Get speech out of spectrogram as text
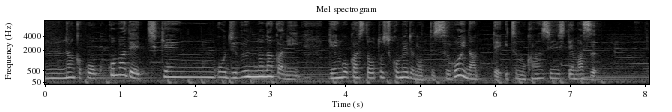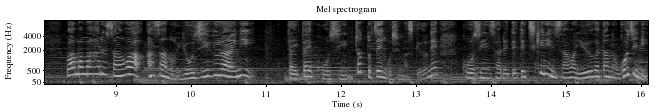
うんなんかこうここまで知見を自分の中に言語化して落とし込めるのってすごいなっていつも感心してます。ワーママハルさんは朝の4時ぐらいにだいたい更新ちょっと前後しますけどね更新されててチキリンさんは夕方の5時に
